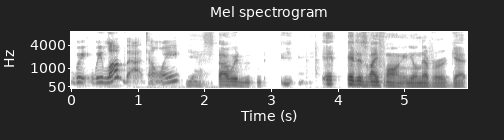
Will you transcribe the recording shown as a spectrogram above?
we we love that, don't we? Yes, I would. It it is lifelong, and you'll never get.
